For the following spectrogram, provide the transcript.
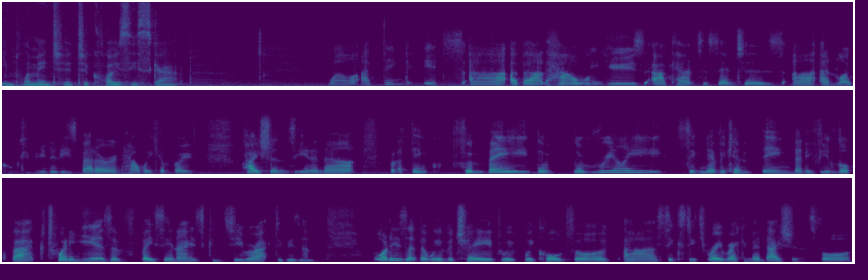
implemented to close this gap? Well, I think it's uh, about how we use our cancer centres uh, and local communities better and how we can move patients in and out. But I think for me, the, the really significant thing that if you look back 20 years of BCNA's consumer activism, what is it that we've achieved? We, we called for uh, 63 recommendations for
